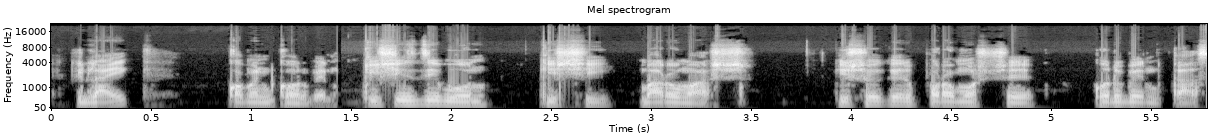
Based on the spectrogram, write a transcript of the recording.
একটি লাইক কমেন্ট করবেন। কৃষি জীবন, কৃষি বারো মাস। কৃষকের পরামর্শে করবেন কাজ।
